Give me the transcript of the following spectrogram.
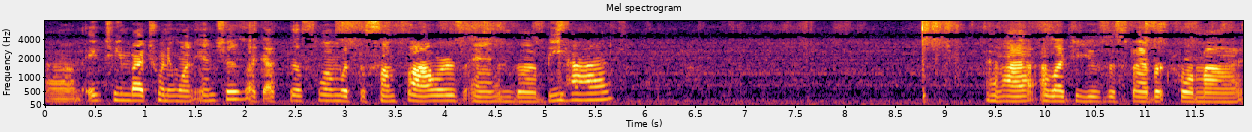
Um, 18 by 21 inches. I got this one with the sunflowers and the beehive. And I, I like to use this fabric for my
